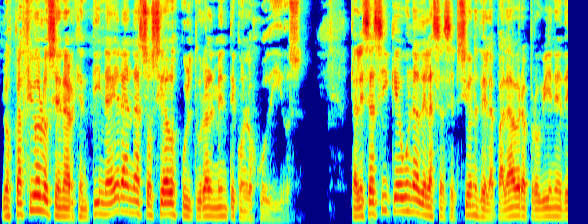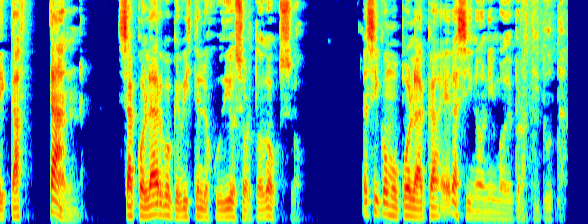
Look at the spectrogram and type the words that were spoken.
Los cafiolos en Argentina eran asociados culturalmente con los judíos. Tal es así que una de las acepciones de la palabra proviene de kaftán, saco largo que visten los judíos ortodoxos. Así como polaca era sinónimo de prostituta.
